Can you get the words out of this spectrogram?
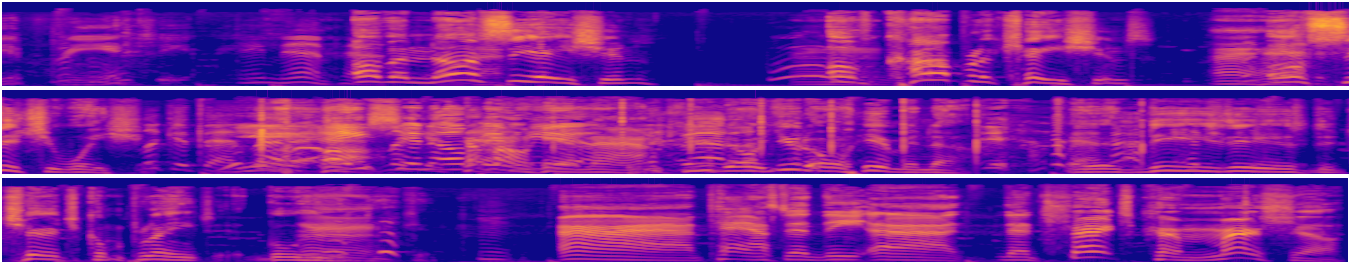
Differentiate. Amen. of Pastor. enunciation of complications Uh-huh. of situations. Look at that. Yeah. Look at. Asian up Come in here here. now. You don't you don't hear me now. Uh, these is the church complaints. Go ahead, Mm. Deacon. Ah, Pastor, the uh the church commercial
